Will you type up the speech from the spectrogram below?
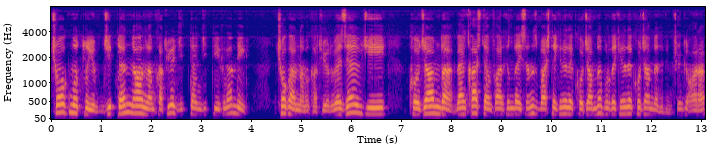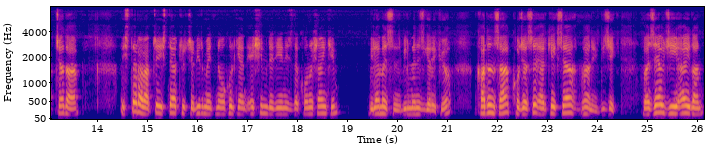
çok mutluyum. Cidden ne anlam katıyor? Cidden ciddi falan değil. Çok anlamı katıyor. Ve zevci kocam da ben kasten farkındaysanız baştakine de kocam da buradakine de kocam da dedim. Çünkü Arapçada ister Arapça ister Türkçe bir metni okurken eşim dediğinizde konuşan kim? Bilemezsiniz, bilmeniz gerekiyor. Kadınsa kocası, erkekse hani diyecek. Ve zevci aydan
